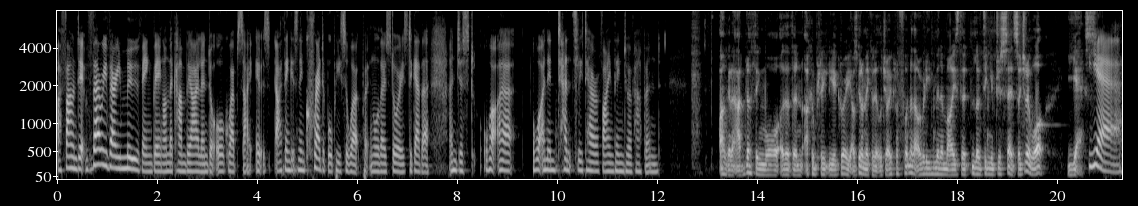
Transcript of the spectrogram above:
I found it very, very moving being on the canveyisland.org website. It was, I think it's an incredible piece of work putting all those stories together and just what a, what an intensely terrifying thing to have happened. I'm going to add nothing more other than I completely agree. I was going to make a little joke, and I thought, no, that would really minimise the thing you've just said. So, do you know what? Yes. Yeah.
